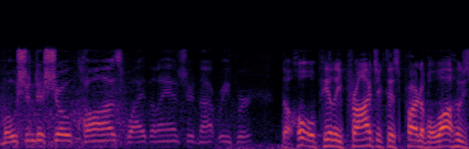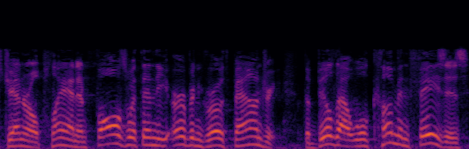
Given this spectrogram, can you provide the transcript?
motion to show cause why the land should not revert. The Ho'opili project is part of Oahu's general plan and falls within the urban growth boundary. The build-out will come in phases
